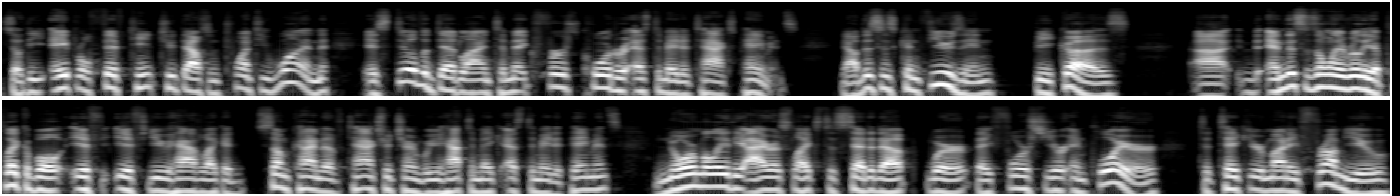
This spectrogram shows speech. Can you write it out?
So the April 15, 2021 is still the deadline to make first quarter estimated tax payments. Now this is confusing because uh, and this is only really applicable if if you have like a some kind of tax return where you have to make estimated payments. Normally the IRS likes to set it up where they force your employer to take your money from you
